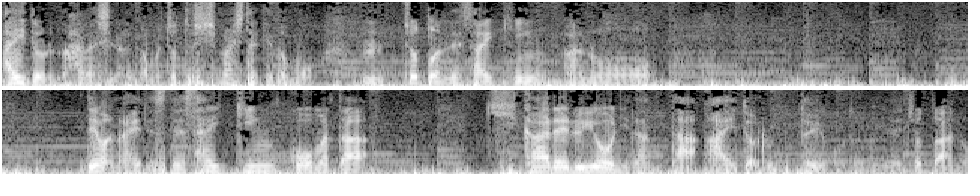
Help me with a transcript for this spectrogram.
アイドルの話なんかもちょっとしましたけども、うん、ちょっとね、最近、あの、ではないですね、最近こうまた聞かれるようになったアイドルということでね、ちょっとあの、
